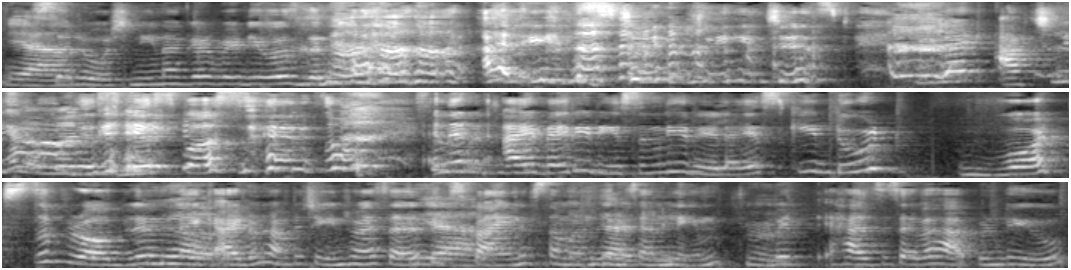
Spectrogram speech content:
yeah. Sarojini Nagar videos then I'll instantly just be like actually I'm a business person so, and then I very recently realized ki dude what's the problem yeah. like I don't have to change myself yeah. it's fine if someone exactly. thinks I'm lame hmm. but has this ever happened to you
